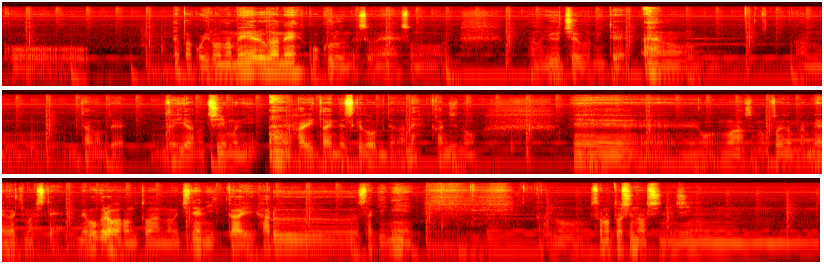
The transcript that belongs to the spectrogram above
こうやっぱこういろんなメールがねこう来るんですよね。そのあの YouTube 見てあのたので是非あのチームに入りたいんですけどみたいなね感じの、えー、まあそのそういうのメールが来まして。で僕らは本当はあの1年に1回春先にあのその年の新人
